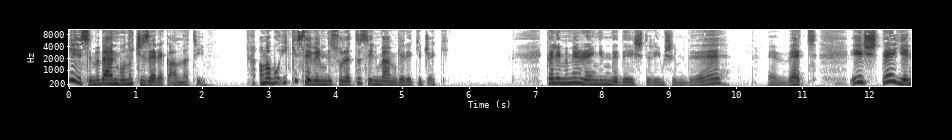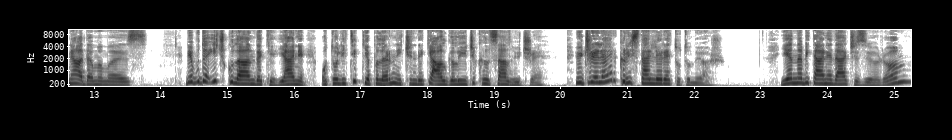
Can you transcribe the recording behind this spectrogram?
İyisi mi ben bunu çizerek anlatayım. Ama bu iki sevimli suratı silmem gerekecek. Kalemimin rengini de değiştireyim şimdi. Evet, işte yeni adamımız. Ve bu da iç kulağındaki yani otolitik yapıların içindeki algılayıcı kılsal hücre. Hücreler kristallere tutunuyor. Yanına bir tane daha çiziyorum.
